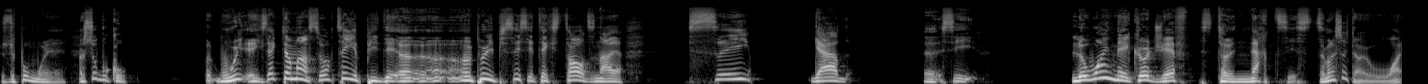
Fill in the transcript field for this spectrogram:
je sais pas moi. Un soubouco. Oui, exactement ça. Tu sais, puis des- un, un- un peu épicé, c'est extraordinaire. C'est, regarde, euh, c'est. Le winemaker, Jeff, c'est un artiste. J'aimerais ça être un wine.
